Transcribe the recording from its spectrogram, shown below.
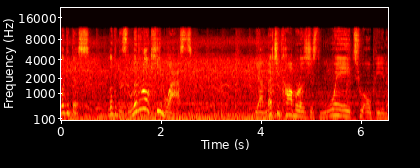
Look at this. Look at this. Literal ki Blast. Yeah, Mechikabura is just way too OP'd.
